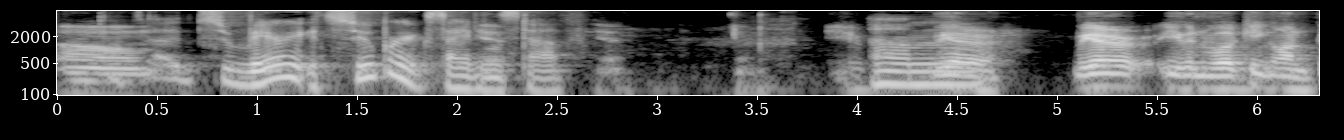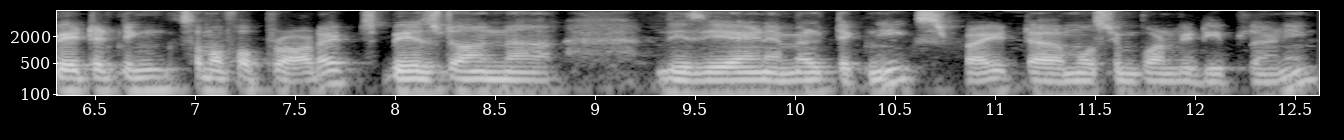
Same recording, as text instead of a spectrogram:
um, it's very it's super exciting yeah, stuff yeah, yeah. Um, we are we are even working on patenting some of our products based on uh, these AI and ML techniques, right? Uh, most importantly, deep learning.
